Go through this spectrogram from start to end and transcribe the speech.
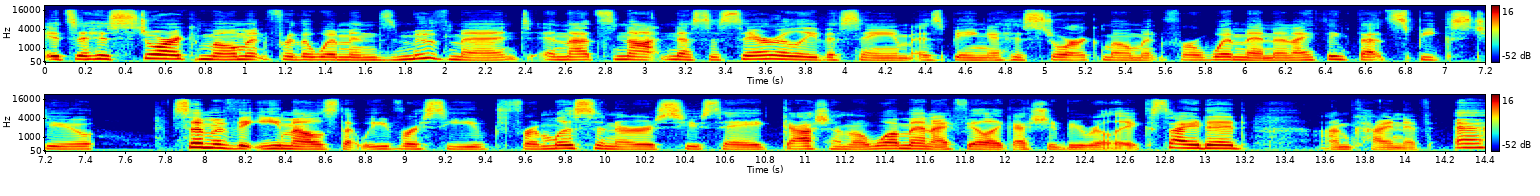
it's a historic moment for the women's movement, and that's not necessarily the same as being a historic moment for women. And I think that speaks to some of the emails that we've received from listeners who say, Gosh, I'm a woman. I feel like I should be really excited. I'm kind of eh.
